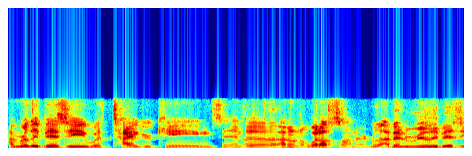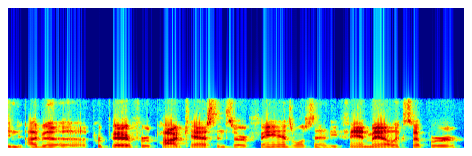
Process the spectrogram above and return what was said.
I'm really busy with Tiger Kings and uh, I don't know what else is on there. Really- I've been really busy. I've been uh, prepared for a podcast since our fans won't send any fan mail except for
